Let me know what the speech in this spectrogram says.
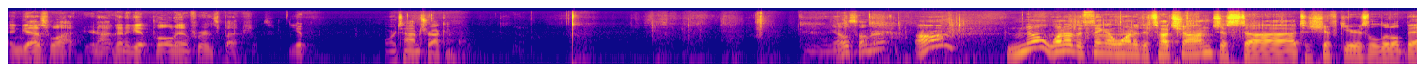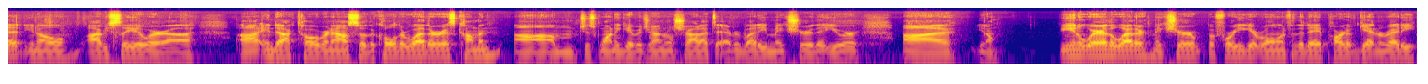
And guess what? You're not going to get pulled in for inspections. Yep. More time trucking. Anything else on that? Um, No, one other thing I wanted to touch on, just uh, to shift gears a little bit. You know, obviously we're uh, uh, into October now, so the colder weather is coming. Um, just want to give a general shout out to everybody. Make sure that you're, uh, you know, being aware of the weather. Make sure before you get rolling for the day, part of getting ready,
